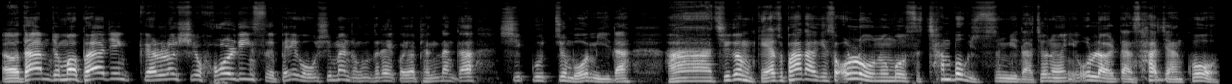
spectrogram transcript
어, 다음 종목 버진 갤럭시 홀딩스 150만 정도 들어있고요. 평단가 19.5입니다. 아 지금 계속 바닥에서 올라오는 모습 참 보기 좋습니다. 저는 이 올라갈 땐 사지 않고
